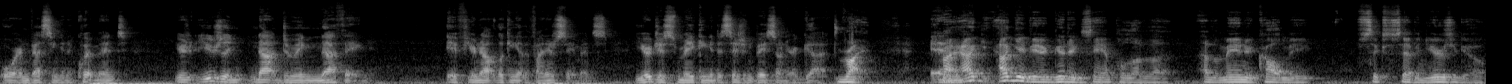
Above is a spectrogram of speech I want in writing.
or investing in equipment. You're usually not doing nothing if you're not looking at the financial statements. You're just making a decision based on your gut. Right. And right. I, I'll give you a good example of a, of a man who called me six or seven years ago,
